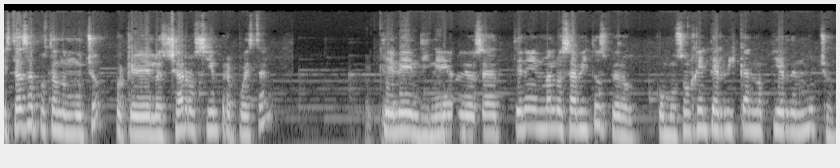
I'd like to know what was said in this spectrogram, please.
estás apostando mucho porque los charros siempre apuestan. Tienen dinero, o sea, tienen malos hábitos, pero como son gente rica no pierden mucho.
